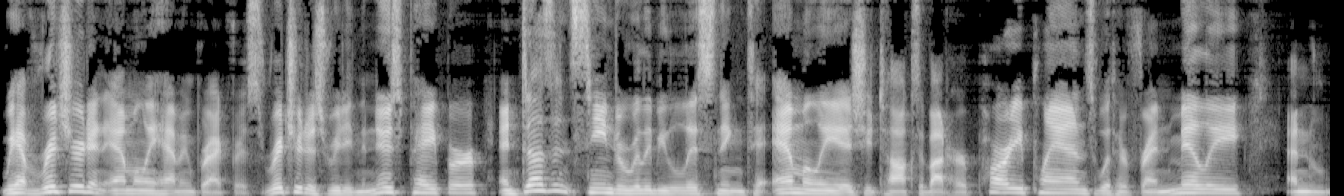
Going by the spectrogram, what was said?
We have Richard and Emily having breakfast. Richard is reading the newspaper and doesn't seem to really be listening to Emily as she talks about her party plans with her friend Millie and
